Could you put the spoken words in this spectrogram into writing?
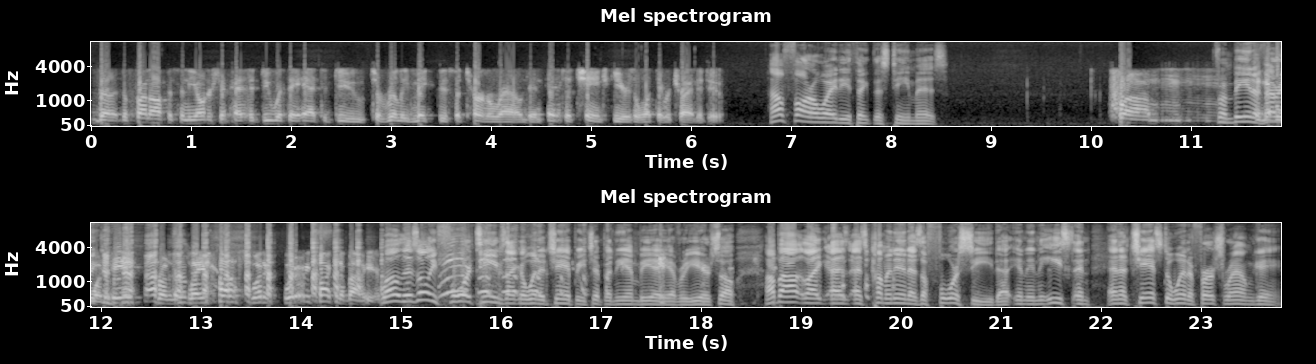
the, the front office and the ownership had to do what they had to do to really make this a turnaround and, and to change gears on what they were trying to do. How far away do you think this team is From from being a very good? pick, from the playoffs, what are, what are we talking about here? Well, there's only four teams that can win a championship in the NBA every year. So, how about like as, as coming in as a four seed uh, in, in the East and, and a chance to win a first round game,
